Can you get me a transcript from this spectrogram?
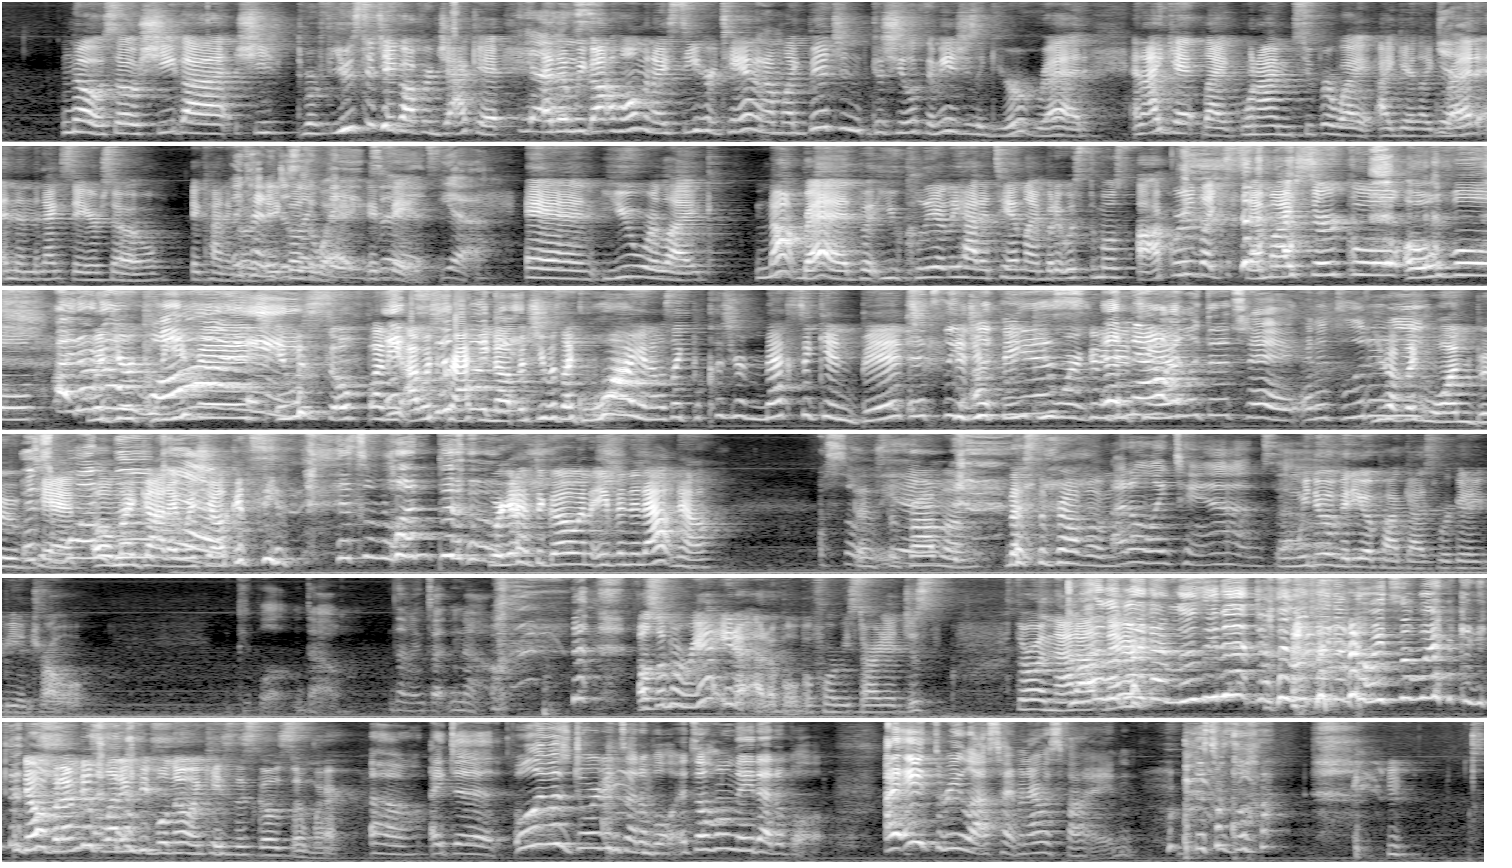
No, so she got she refused to take off her jacket, and then we got home and I see her tan, and I'm like, bitch, and because she looked at me and she's like, you're red, and I get like when I'm super white, I get like Yeah. red, and then the next day or so, it kind of goes, it goes like away, fades it fades, in. Yeah. and you were like. Not red, but you clearly had a tan line, but it was the most awkward, like semicircle, oval, with your why. cleavage. It was so funny. It's I was cracking up, fucking- and she was like, "Why?" And I was like, "Because you're Mexican, bitch. Did you think you weren't gonna and get now tan?" I looked at it today, and it's literally You have like one boob tan. one oh my boob god, I wish y'all could see this. It's one boob. We're gonna have to go and even it out now. so That's the problem. That's the problem. I don't like tans. When we do a video podcast, we're gonna be in trouble. No. That means that no. Also, Maria ate an edible before we started. Just throwing that Do out I look there. like I'm losing it? Do I look like I'm going somewhere? Can you? no, but I'm just letting people know in case this goes somewhere. Oh, I did. Well, it was Jordan's edible. It's a homemade edible. I ate three last time and I was fine. This was. A,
